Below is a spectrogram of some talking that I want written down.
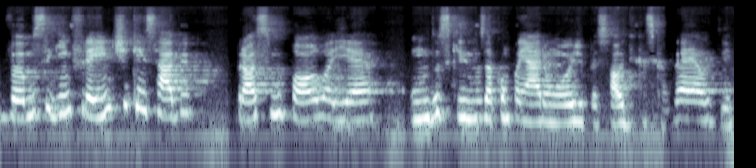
vamos seguir em frente. Quem sabe próximo polo aí é um dos que nos acompanharam hoje, o pessoal de Cascavel, de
